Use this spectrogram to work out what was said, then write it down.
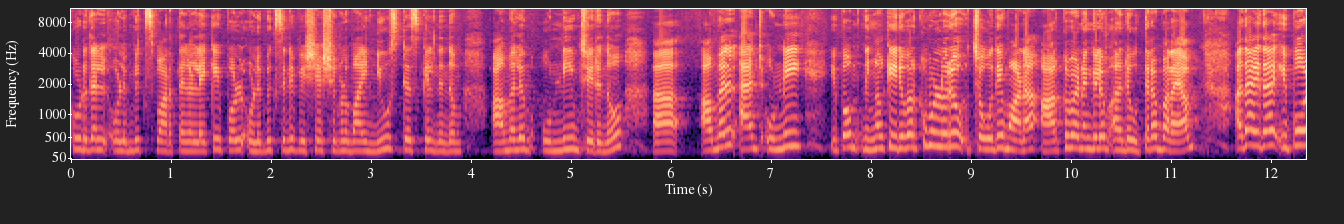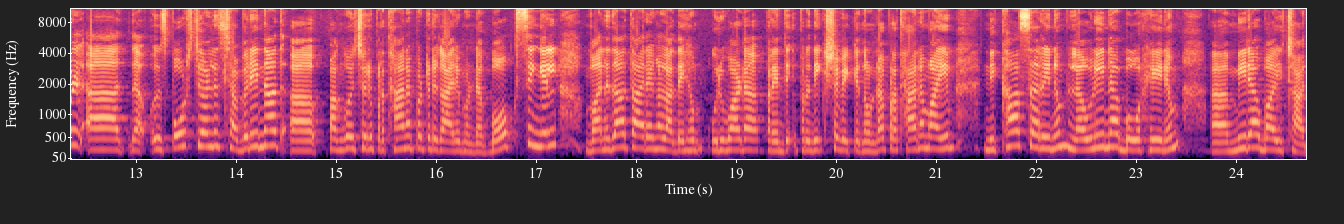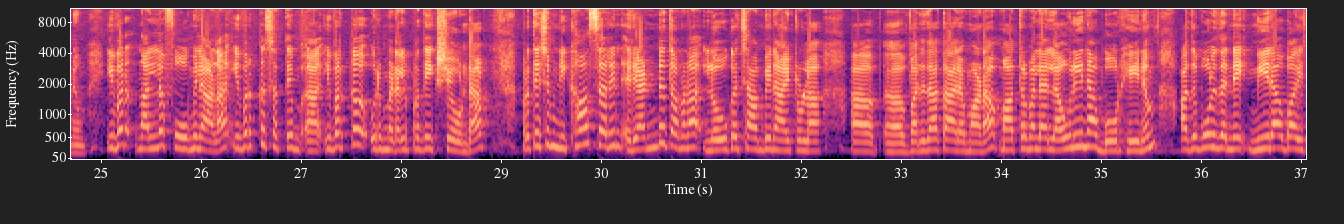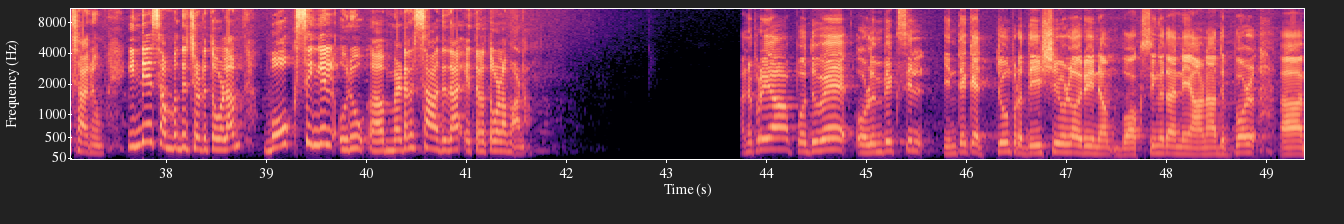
കൂടുതൽ ഒളിമ്പിക്സ് വാർത്തകളിലേക്ക് ഇപ്പോൾ ഒളിമ്പിക്സിന്റെ വിശേഷങ്ങളുമായി ന്യൂസ് ഡെസ്കിൽ നിന്നും അമലും ഉണ്ണിയും ചേരുന്നു. അമൽ ആൻഡ് ഉണ്ണി ഇപ്പം നിങ്ങൾക്ക് ഇരുവർക്കുമുള്ളൊരു ചോദ്യമാണ്. ആർക്ക് വേണമെങ്കിലും അതിന്റെ ഉത്തരം പറയാം. അതായത് ഇപ്പോൾ സ്പോർട്സ് ജേർണലിസ്റ്റ് ശബരിനാഥ് പങ്കുവച്ചൊരു പ്രധാനപ്പെട്ട ഒരു കാര്യമുണ്ട്. ബോക്സിംഗിൽ വനിതാ താരങ്ങൾ അദ്ദേഹം ഒരുപാട് പ്രതി- പ്രതീക്ഷ വെക്കുന്നുണ്ട്. പ്രധാനമായും നിഖാ സറിനും ലൗലീന ബോർഹേനും മീരാബായ് ചാനും ഇവർ നല്ല ഫോമിലാണ്. ഇവർക്ക് സത്യം ഇവർക്ക് ഒരു മെഡൽ പ്രതീക്ഷയുണ്ട്. പ്രത്യേകിച്ചും നിഖാ സറിൻ രണ്ട് തവണ ലോക ചാമ്പ്യനായിട്ടുള്ള വനിതാ താരമാണ്. മാത്രമല്ല ലൗലീന ബോർഹേനും അതുപോലെ തന്നെ മീരാബായി ചാനും. ഇന്ത്യയെ സംബന്ധിച്ചിടത്തോളം ബോക്സിംഗിൽ ഒരു മെഡൽ സാധ്യത എത്രത്തോളമാണ്? അനുപ്രിയ പൊതുവെ ഒളിമ്പിക്സിൽ ഇന്ത്യയ്ക്ക് ഏറ്റവും പ്രതീക്ഷയുള്ള ഒരു ഇനം ബോക്സിംഗ് തന്നെയാണ്. അതിപ്പോൾ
